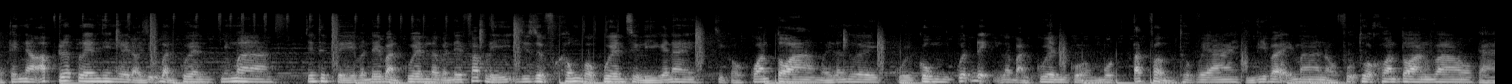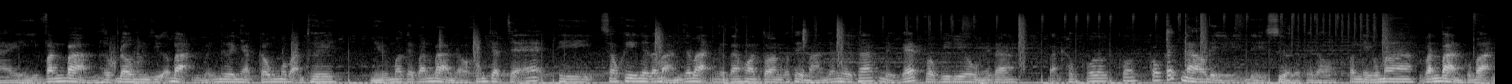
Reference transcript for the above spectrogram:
uh, kênh nào up trước lên thì người đó giữ bản quyền. Nhưng mà trên thực tế, vấn đề bản quyền là vấn đề pháp lý. User không có quyền xử lý cái này, chỉ có quan tòa mới là người cuối cùng quyết định là bản quyền của một tác phẩm thuộc về ai. Chính vì vậy mà nó phụ thuộc hoàn toàn vào cái văn bản hợp đồng giữa bạn với người nhạc công mà bạn thuê nếu mà cái văn bản đó không chặt chẽ thì sau khi người ta bán cho bạn, người ta hoàn toàn có thể bán cho người khác để ghép vào video của người ta. Bạn không có có có cách nào để để sửa được cái đó. Còn nếu mà văn bản của bạn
